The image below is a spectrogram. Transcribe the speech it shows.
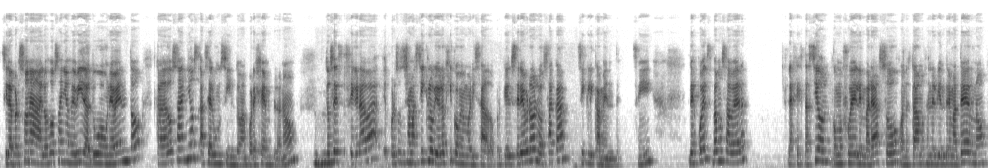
si la persona a los dos años de vida tuvo un evento, cada dos años hace algún síntoma, por ejemplo, ¿no? Entonces se graba, por eso se llama ciclo biológico memorizado, porque el cerebro lo saca cíclicamente, ¿sí? Después vamos a ver la gestación, cómo fue el embarazo cuando estábamos en el vientre materno,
